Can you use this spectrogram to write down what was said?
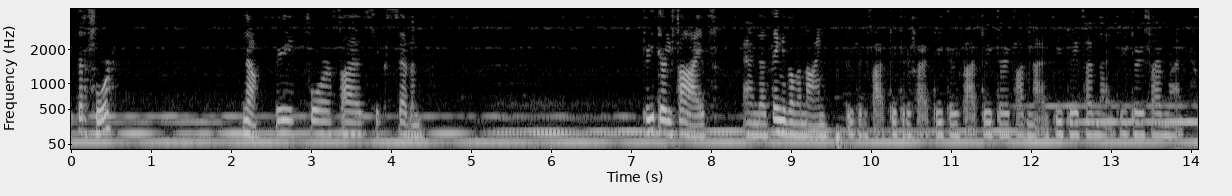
Is that a four? No. Three, four, five, six, seven. 335. And the thing is on the 9. 335, 335, 335, 335, 9, 335, 9, 335, 9.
